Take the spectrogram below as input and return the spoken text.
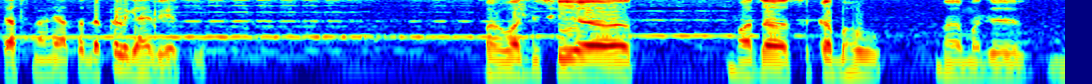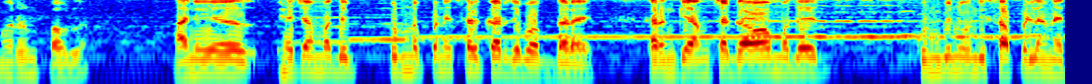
शासनाने आता दखल घ्यावी याची. परवा दिवशी माझा सख्खा भाऊ म्हणजे मरण पावला. आणि ह्याच्यामध्ये पूर्णपणे सरकार जबाबदार आहे. कारण की आमच्या गावामध्ये कुणबी नोंदी सापडल्या नाहीत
